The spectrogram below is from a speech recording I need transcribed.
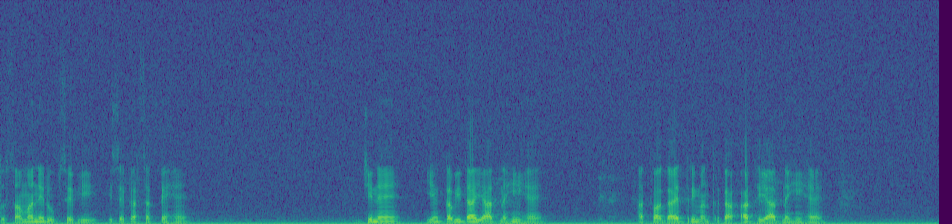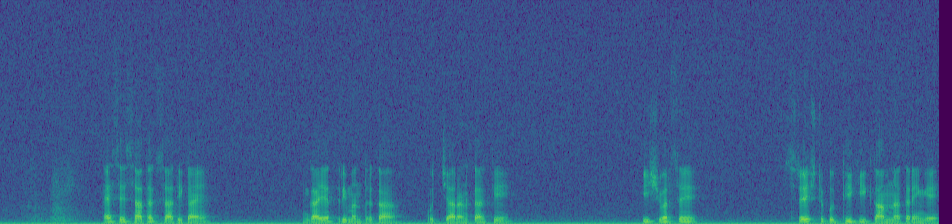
तो सामान्य रूप से भी इसे कर सकते हैं। जिन्हें यह कविता याद नहीं है अथवा गायत्री मंत्र का अर्थ याद नहीं है। ऐसे साधक साधिकाएँ गायत्री मंत्र का उच्चारण करके ईश्वर से श्रेष्ठ बुद्धि की कामना करेंगे,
